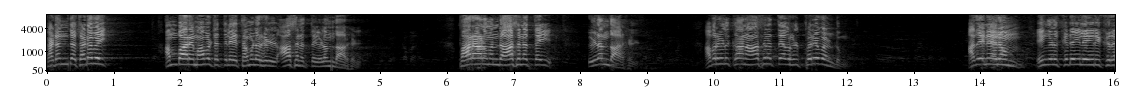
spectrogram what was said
கடந்த தடவை அம்பாறை மாவட்டத்திலே தமிழர்கள் ஆசனத்தை இழந்தார்கள். பாராளுமன்ற ஆசனத்தை இழந்தார்கள். அவர்களுக்கான ஆசனத்தை அவர்கள் பெற வேண்டும். அதே நேரம் எங்களுக்கு இடையிலே இருக்கிற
